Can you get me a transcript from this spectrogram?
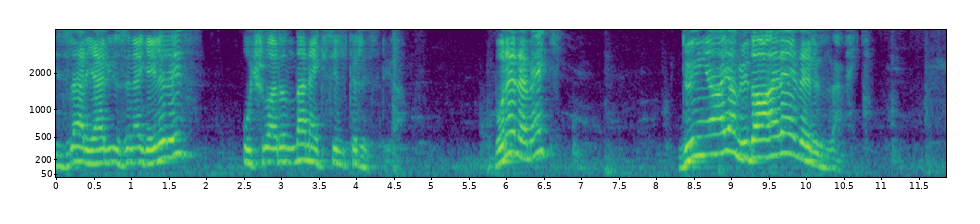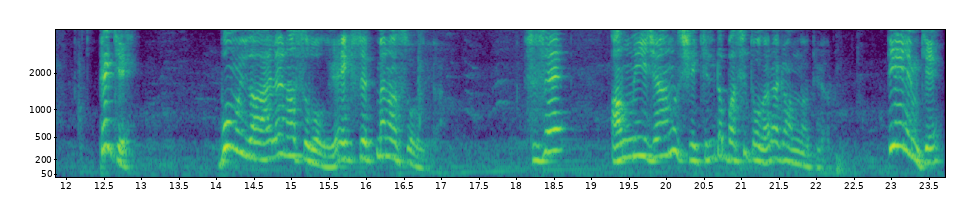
Bizler yeryüzüne geliriz, uçlarından eksiltiriz diyor. Bu ne demek? Dünyaya müdahale ederiz demek. Peki bu müdahale nasıl oluyor? Eksiltme nasıl oluyor? Size anlayacağınız şekilde basit olarak anlatıyorum. Diyelim ki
